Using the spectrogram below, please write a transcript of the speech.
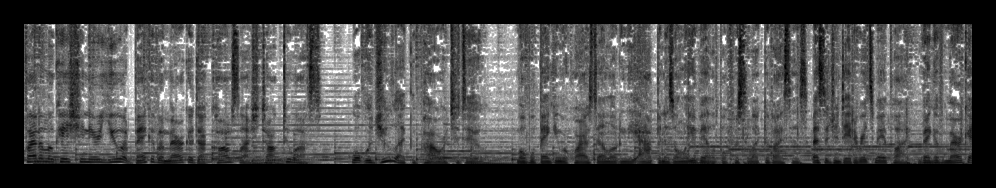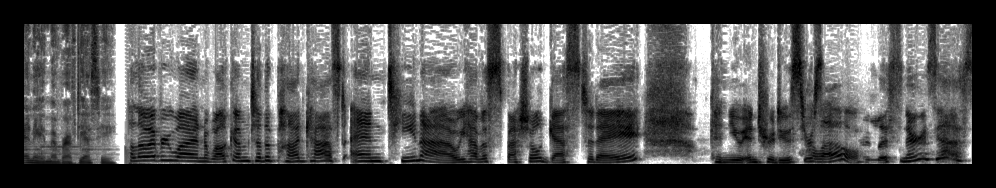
Find a location near you at bankofamerica.com slash talk to us. What would you like the power to do? Mobile banking requires downloading the app and is only available for select devices. Message and data rates may apply. Bank of America and a member FDIC. Hello, everyone. Welcome to the podcast. And Tina, we have a special guest today. Can you introduce yourself Hello. listeners? Yes.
